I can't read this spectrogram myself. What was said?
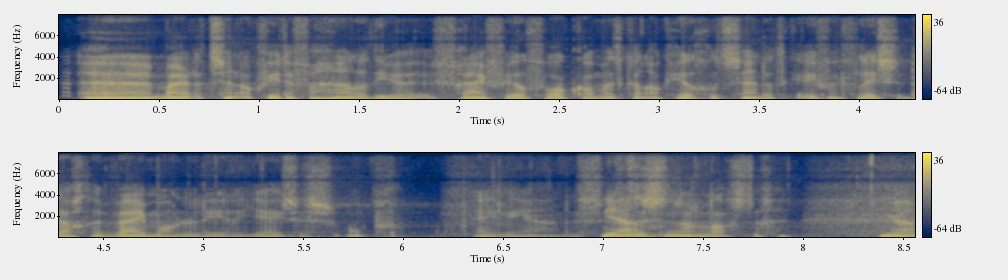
Eh, maar dat zijn ook weer de verhalen die we vrij veel voorkomen. Het kan ook heel goed zijn dat ik evangelisten dachten... wij modelleren Jezus op Elia. Dus Ja. dat is een lastige. Ja.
